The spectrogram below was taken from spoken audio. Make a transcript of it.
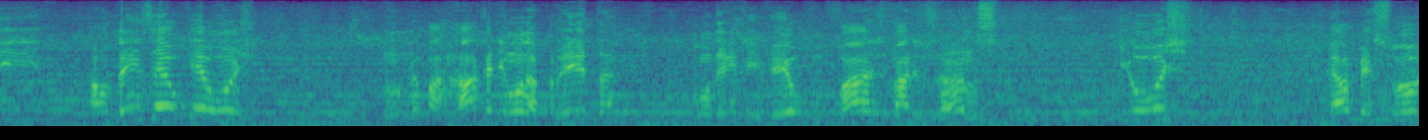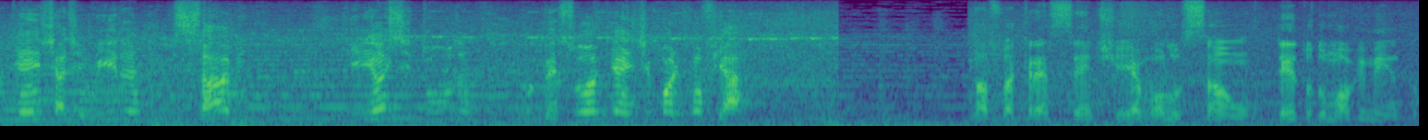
E Aldenes é o que é hoje. Na barraca de lona preta, onde ele viveu vários, vários anos. E hoje é a pessoa que a gente admira e sabe que, antes de tudo, uma pessoa que a gente pode confiar. Na sua crescente evolução dentro do movimento,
